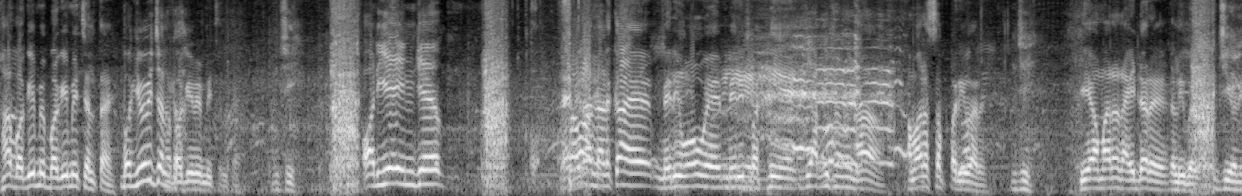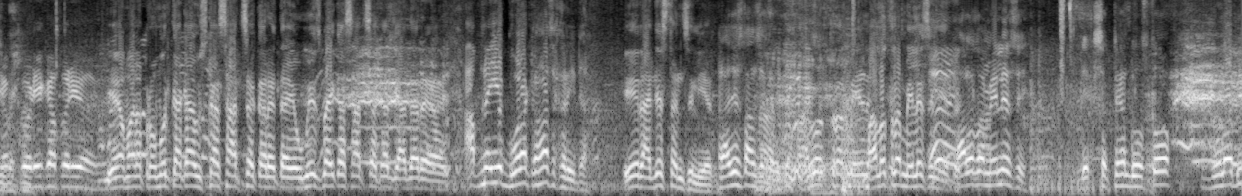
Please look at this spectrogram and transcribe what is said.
हाँ बगी में बगी में चलता है। बग्गी में भी हाँ, चलता बगी में भी चलता है। है जी। और ये इनके सवाल लड़का है मेरी बहू है मेरी पत्नी है। जी आपकी फैमिली हाँ? हमारा सब परिवार है। जी। ये हमारा राइडर है अली भाई। जी अली भाई। का परिवार ये हमारा प्रमोद काका है उसका साथ सकर रहता है उमेश भाई का साथ सकर ज़्यादा रहा है। आपने ये घोड़ा कहाँ से खरीदा? ये राजस्थान से लिया राजस्थान से मालोत्रा मेले से। था। मेले से। देख सकते हैं दोस्तों घोड़ा भी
